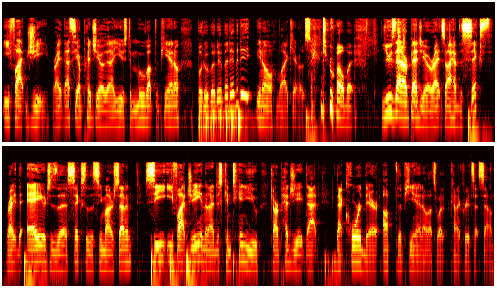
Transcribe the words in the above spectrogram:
E flat G, right? That's the arpeggio that I used to move up the piano. You know, well, I can't really say it too well, but use that arpeggio, right? So I have the sixth, right? The A, which is the sixth of the C minor seven, C, E flat G, and then I just continue to arpeggiate that that chord there up the piano. That's what kind of creates that sound.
